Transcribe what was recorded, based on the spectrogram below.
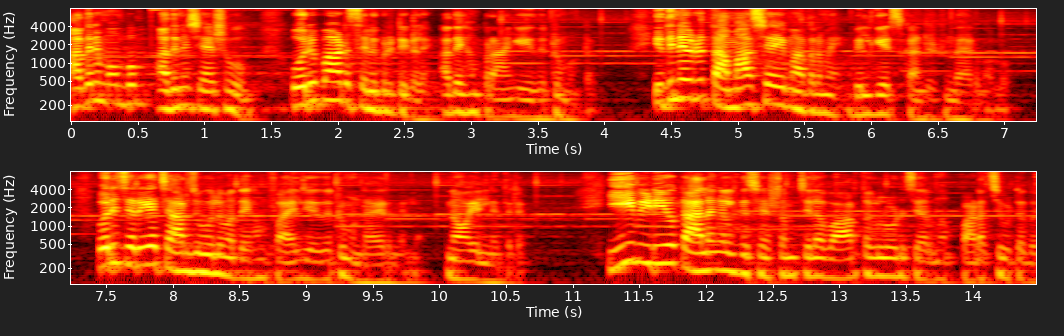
അതിനു മുമ്പും അതിനുശേഷവും ഒരുപാട് സെലിബ്രിറ്റികളെ അദ്ദേഹം പ്രാങ്ക് ചെയ്തിട്ടുമുണ്ട്. ഇതിനെ ഒരു തമാശയായി മാത്രമേ ബിൽഗേറ്റ്സ് കണ്ടിട്ടുണ്ടായിരുന്നുള്ളൂ. ഒരു ചെറിയ ചാർജ് പോലും അദ്ദേഹം ഫയൽ ചെയ്തിട്ടുമുണ്ടായിരുന്നില്ല നോയലിനെതിരെ. ഈ വീഡിയോ കാലങ്ങൾക്ക് ശേഷം ചില വാർത്തകളോട് ചേർന്ന് പടച്ചുവിട്ടത്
